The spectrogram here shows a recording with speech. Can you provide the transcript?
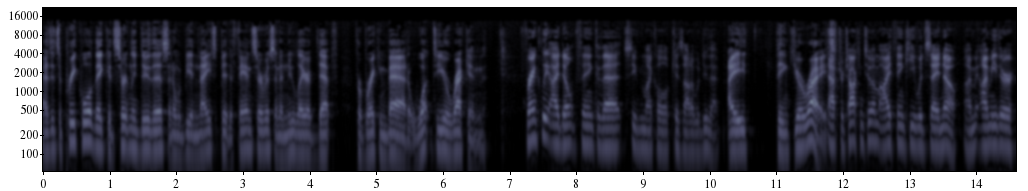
As it's a prequel, they could certainly do this, and it would be a nice bit of fan service and a new layer of depth for Breaking Bad. What do you reckon? Frankly, I don't think that Steven Michael Quezada would do that. I think you're right. After talking to him, I think he would say, "No, I'm I'm either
